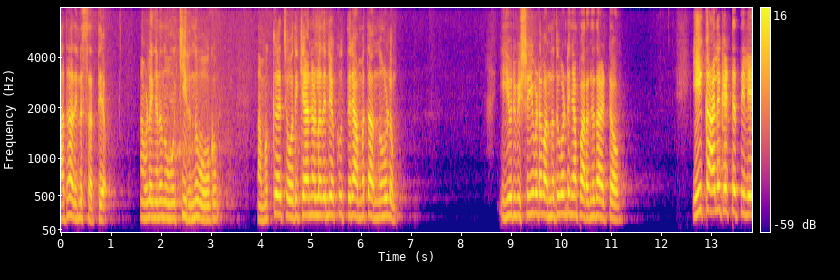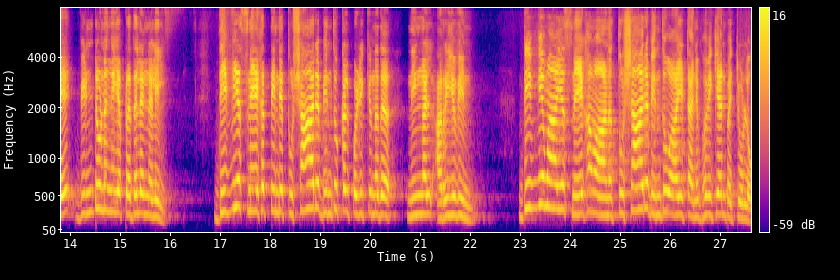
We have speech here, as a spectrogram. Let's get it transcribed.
അതാ അതിന്റെ സത്യം. നമ്മളിങ്ങനെ നോക്കിയിരുന്ന് പോകും. നമുക്ക് ചോദിക്കാനുള്ളതിന്റെയൊക്കെ ഉത്തരം അമ്മ തന്നോളും. ഈ ഒരു വിഷയം ഇവിടെ വന്നതുകൊണ്ട് ഞാൻ പറഞ്ഞതാട്ടോ ഈ കാലഘട്ടത്തിലെ വിണ്ടുണങ്ങിയ പ്രതലങ്ങളിൽ ദിവ്യ സ്നേഹത്തിന്റെ തുഷാര ബിന്ദുക്കൾ പൊഴിക്കുന്നത് നിങ്ങൾ അറിയുവിൻ. ദിവ്യമായ സ്നേഹമാണ് തുഷാര ബിന്ദുവായിട്ട് അനുഭവിക്കാൻ പറ്റുള്ളൂ.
